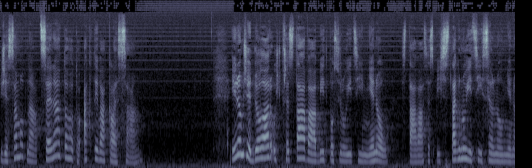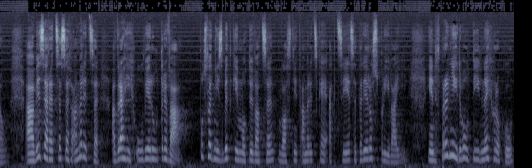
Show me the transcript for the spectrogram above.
že samotná cena tohoto aktiva klesá. Jenomže dolar už přestává být posilující měnou. Stává se spíš stagnující silnou měnou. A vize recese v Americe a drahých úvěrů trvá. Poslední zbytky motivace vlastnit americké akcie se tedy rozplývají. Jen v prvních dvou týdnech roku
